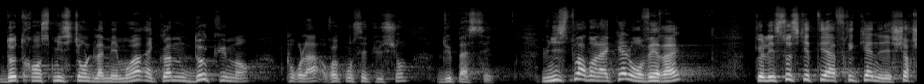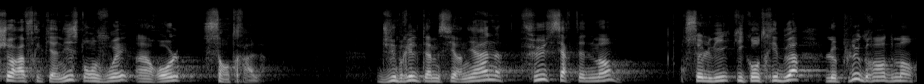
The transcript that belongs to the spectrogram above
de transmission de la mémoire et comme document pour la reconstitution du passé. Une histoire dans laquelle on verrait que les sociétés africaines et les chercheurs africanistes ont joué un rôle central. Djibril Tamsir fut certainement celui qui contribua le plus grandement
